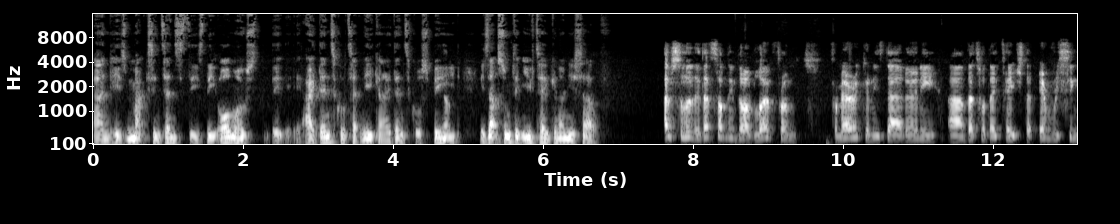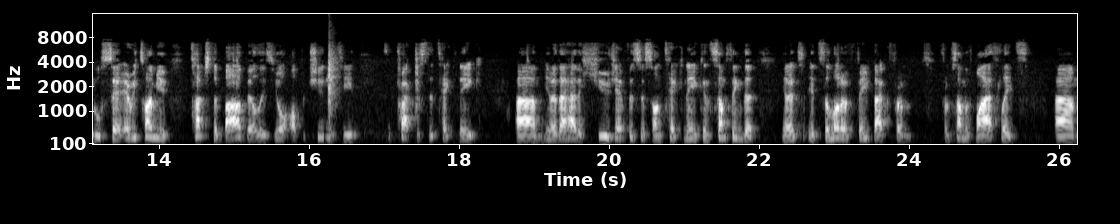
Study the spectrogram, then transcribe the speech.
and his max intensities, the almost identical technique and identical speed, yeah. is that something you've taken on yourself? Absolutely, that's something that I've learned from from Eric and his dad Ernie. Um, that's what they teach. That every single set, every time you touch the barbell, is your opportunity to practice the technique. Um, you know, they have a huge emphasis on technique and something that, you know, it's, it's a lot of feedback from, from some of my athletes. Um,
